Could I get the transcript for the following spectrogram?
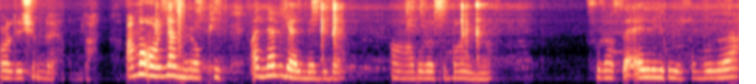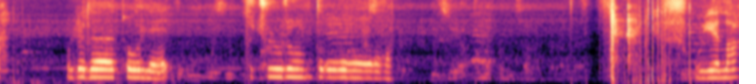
Kardeşim de yanımda. Ama oynamıyor pis. Annem gelmedi de. Aa burası banyo. Şurası el yıkıyorsun burada. Burada da tuvalet. Sıçıyorum. Oo. Uyuyalak.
